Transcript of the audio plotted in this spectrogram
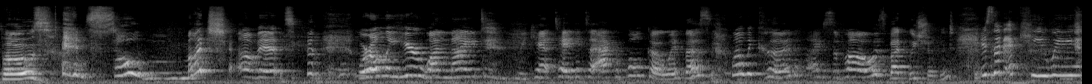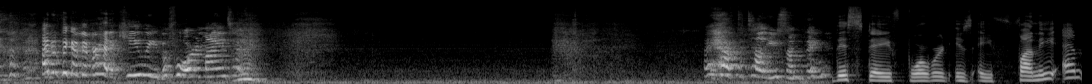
suppose. And so much of it. We're only here one night. We can't take it to Acapulco with us. Well, we could, I suppose, but we shouldn't. Is that a kiwi? I don't think I've ever had a kiwi before in my entire. I have to tell you something. This Day Forward is a funny and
